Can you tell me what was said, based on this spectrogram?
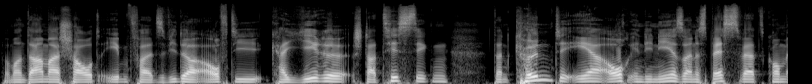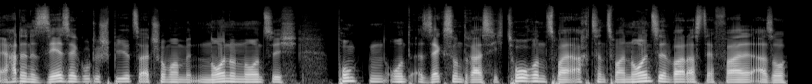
wenn man da mal schaut, ebenfalls wieder auf die Karrierestatistiken, dann könnte er auch in die Nähe seines Bestwerts kommen. Er hatte eine sehr, sehr gute Spielzeit schon mal mit 99 Punkten und 36 Toren. 2018, 2019 war das der Fall. Also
